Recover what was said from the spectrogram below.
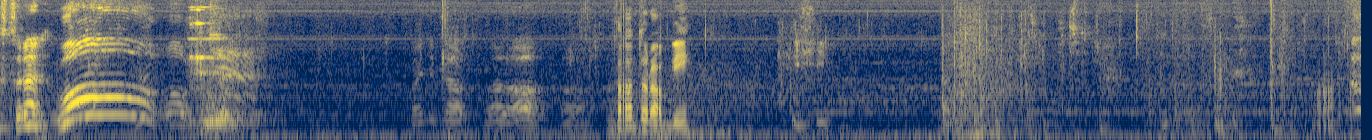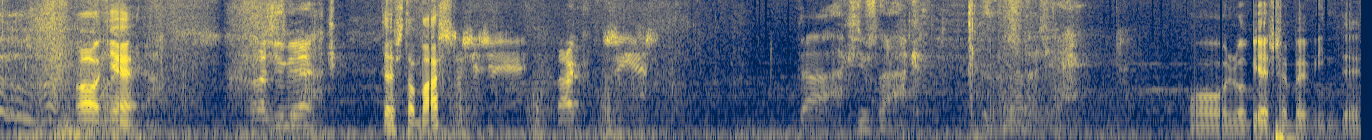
Które... Wow! Będzie to... O, o, o. Co on tu robi? Isi. O nie, Na razie mnie. też to masz? Tak. Tak, już tak. Na razie. O, lubię szyby windy.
